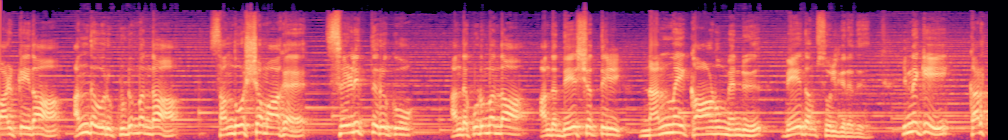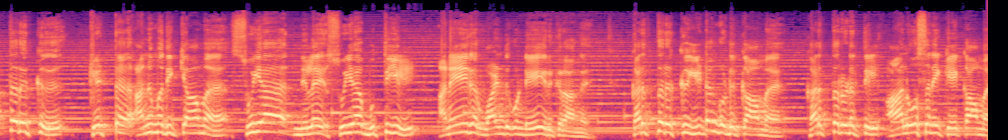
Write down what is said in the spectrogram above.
வாழ்க்கை தான் அந்த ஒரு குடும்பம் தான் சந்தோஷமாக செழித்திருக்கும். அந்த குடும்பம் தான் அந்த தேசத்தில் நன்மை காணும் என்று வேதம் சொல்கிறது. இன்னைக்கு கர்த்தருக்கு கெட்ட அனுமதிக்காம சுய நிலை சுய புத்தியில் அநேகர் வாழ்ந்து கொண்டே இருக்கிறாங்க. கர்த்தருக்கு இடம் கொடுக்காம கர்த்தரிடத்தில் ஆலோசனை கேட்காம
